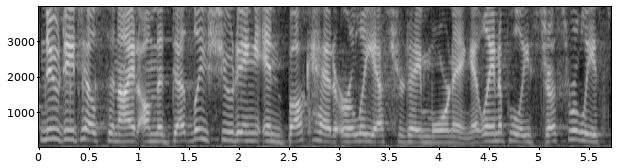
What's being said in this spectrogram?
New details tonight on the deadly shooting in Buckhead early yesterday morning. Atlanta police just released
